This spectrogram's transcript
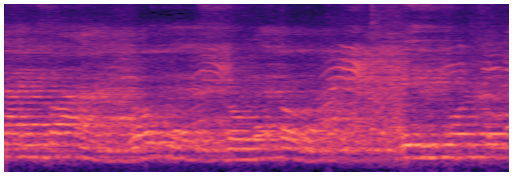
195, Robles, Roberto, is reported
